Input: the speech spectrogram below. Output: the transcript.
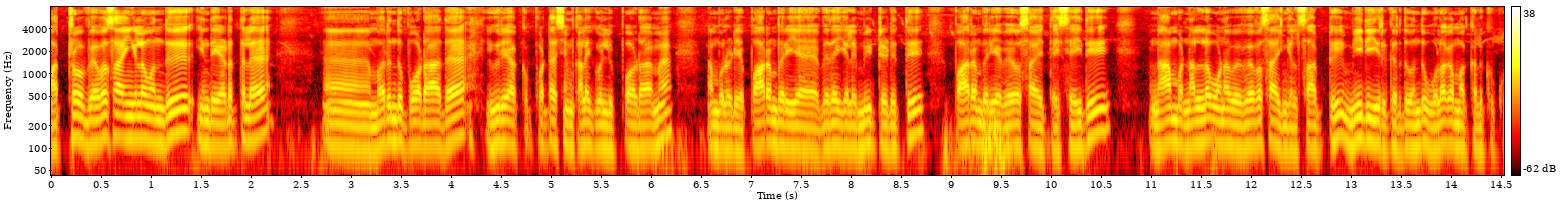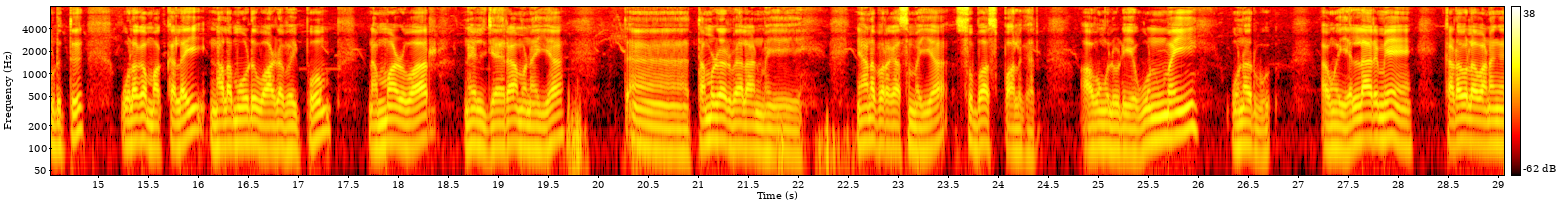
மற்ற விவசாயிகளும் வந்து இந்த இடத்துல மருந்து போடாத யூரியா பொட்டாசியம் கலைக்கொல்லி போடாமல் நம்மளுடைய பாரம்பரிய விதைகளை மீட்டெடுத்து பாரம்பரிய விவசாயத்தை செய்து நாம் நல்ல உணவு விவசாயிகள் சாப்பிட்டு மீதி இருக்கிறது வந்து உலக மக்களுக்கு கொடுத்து உலக மக்களை நலமோடு வாழ வைப்போம். நம்மாழ்வார் நெல் ஜெயராமன் ஐயா தமிழர் வேளாண்மை ஞானபிரகாசம் ஐயா சுபாஷ் பால்கர். அவங்களுடைய உண்மை உணர்வு. அவங்க எல்லாருமே கடவுளை வணங்க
